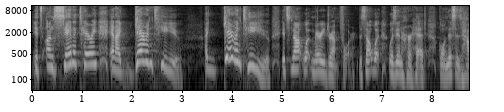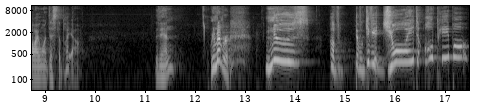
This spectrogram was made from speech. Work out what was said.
It's unsanitary. And I guarantee you, I guarantee you it's not what Mary dreamt for. It's not what was in her head going, this is how I want this to play out. Then, remember, news of that will give you joy to all people.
